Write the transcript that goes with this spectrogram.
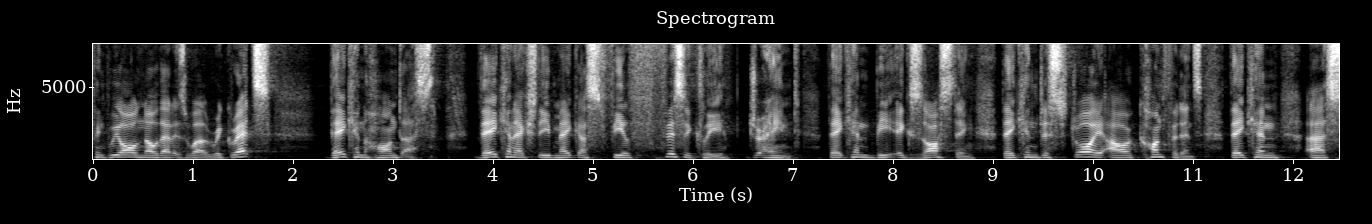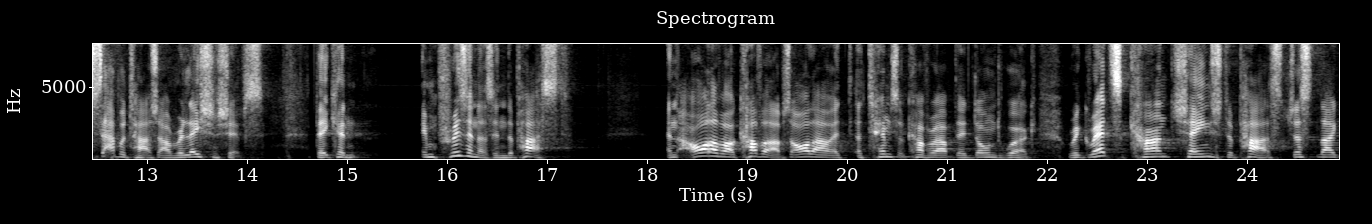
think we all know that as well. Regrets, they can haunt us. They can actually make us feel physically drained. They can be exhausting. They can destroy our confidence. They can uh, sabotage our relationships. They can imprison us in the past. And all of our cover ups, all our attempts at cover up, they don't work. Regrets can't change the past, just like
